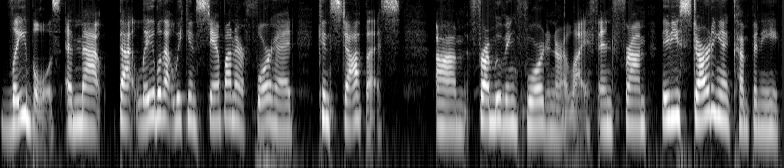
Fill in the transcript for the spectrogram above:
labels, and that that label that we can stamp on our forehead can stop us um, from moving forward in our life and from maybe starting a company,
